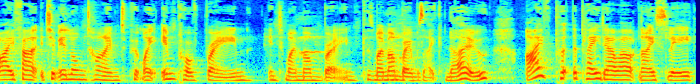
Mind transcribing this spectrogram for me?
I found it took me a long time to put my improv brain into my mum brain because my mum brain was like, "No, I've put the play-doh out nicely.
